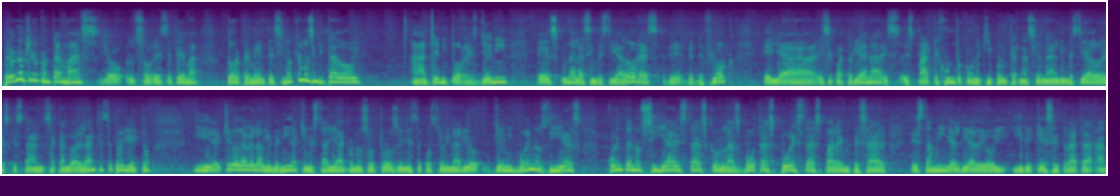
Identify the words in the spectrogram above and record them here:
Pero no quiero contar más yo sobre este tema torpemente, sino que hemos invitado hoy a Jenny Torres. Jenny es una de las investigadoras de, de, Flock ella es ecuatoriana, es, parte junto con un equipo internacional de investigadores que están sacando adelante este proyecto. Y eh, quiero darle la bienvenida a quien está ya con nosotros en este postre binario. Jenny, buenos días. Cuéntanos si ya estás con las botas puestas para empezar esta minga el día de hoy y de qué se trata,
